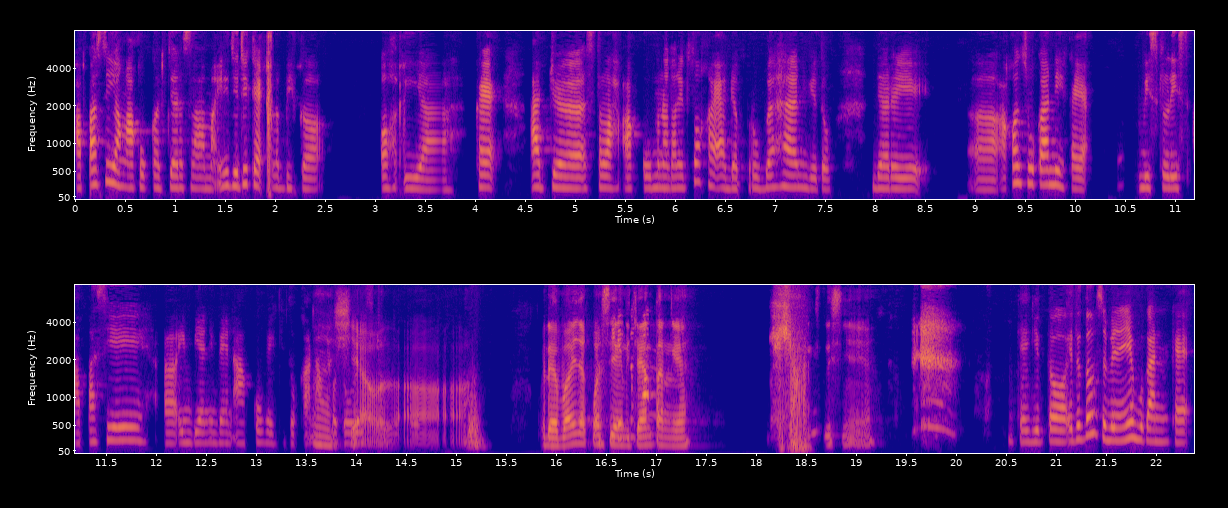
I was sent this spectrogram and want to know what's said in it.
apa sih yang aku kejar selama ini? Jadi kayak lebih ke oh iya kayak ada setelah aku menonton itu tuh kayak ada perubahan gitu dari uh, aku kan suka nih kayak wishlist apa sih uh, impian-impian aku kayak gitu kan aku tulis. Masya Allah. Udah banyak pasti yang dicentang ya. Wishlistnya ya. kayak gitu. Itu tuh sebenarnya bukan kayak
